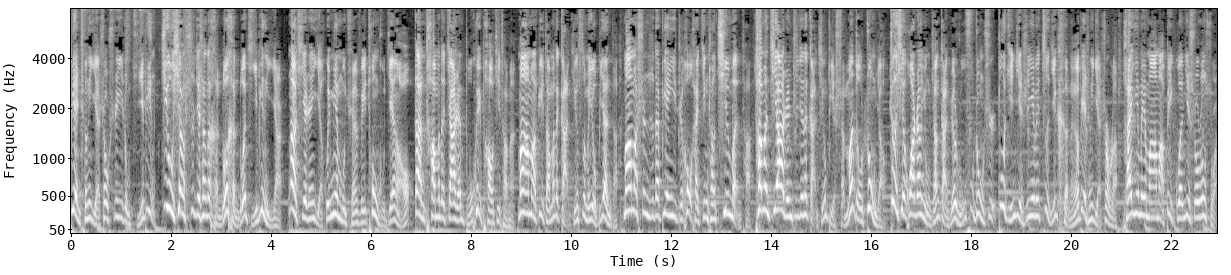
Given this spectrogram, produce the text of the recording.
变成野兽是一种疾病，就像世界上的很多很多疾病一样，那些人也会面目全非、痛苦煎熬，但他们的家人不会抛弃他们。妈妈对咱们的感情是没有变的，妈妈甚至在变异之后还经常亲吻他。他们家人之间的感情比什么都重要。这些话让永强感觉如负重视，不仅仅是因为自己可能要变成野兽了，还因为妈妈被关进收容所，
